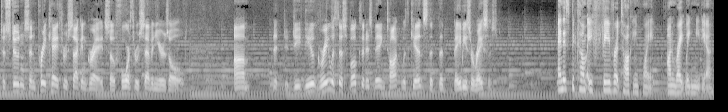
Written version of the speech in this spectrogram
To students in pre K through second grade, so four through seven years old, um, do, do you agree with this book that is being taught with kids that, that babies are racist? And it's become a favorite talking point on right wing media.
